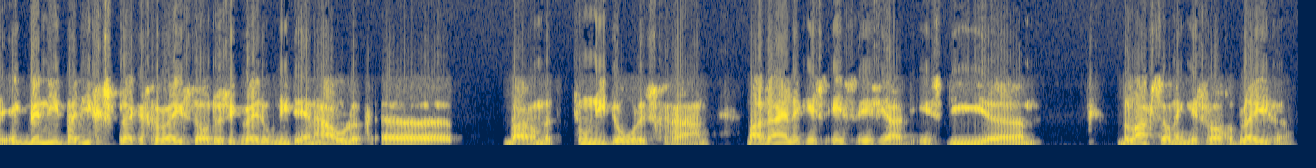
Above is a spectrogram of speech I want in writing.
ik ben niet bij die gesprekken geweest hoor, dus ik weet ook niet inhoudelijk waarom het toen niet door is gegaan. Maar uiteindelijk is, is, is, ja, is die belangstelling is wel gebleven.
